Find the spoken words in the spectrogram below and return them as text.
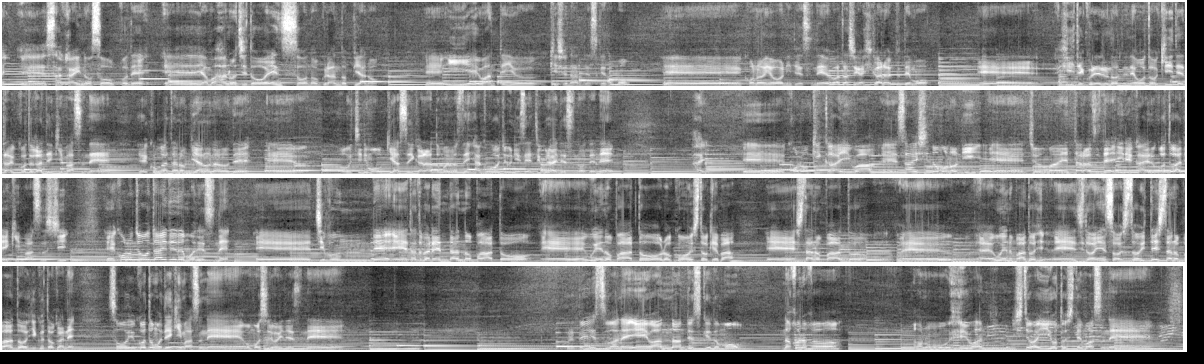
はい、えー、堺の倉庫で、えー、ヤマハの自動演奏のグランドピアノ、えー、EA1 っていう機種なんですけども、えー、このようにですね私が弾かなくても、えー、弾いてくれるのでね音を聞いていただくことができますね、えー、小型のピアノなので、えー、お家にも置きやすいかなと思いますね。1 5 2センチぐらいですのでね。はいえー、この機械は、えー、最新のものに、えー、10万円足らずで入れ替えできますし、え、この状態ででもですね、え、自分で、え、例えば連弾のパートを、え、上のパートを録音しとけば、え、下のパート、えー、上のパートを、え、自動演奏しといて下のパートを弾くとかねそういうこともできますね面白いですねこれ。ベースはね A1 なんですけどもなかなかあの A1 にしてはいい音してますね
